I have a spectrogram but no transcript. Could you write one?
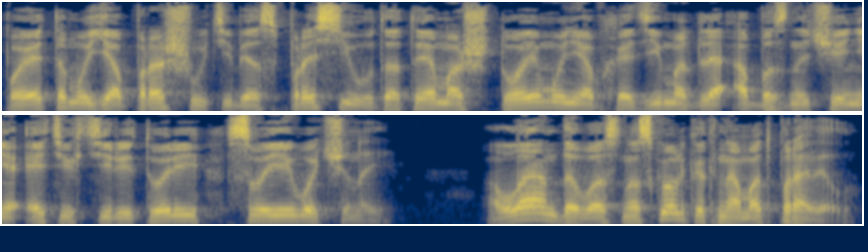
Поэтому я прошу тебя, спроси у тотема, что ему необходимо для обозначения этих территорий своей вотчиной. Ланда вас насколько к нам отправил?»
